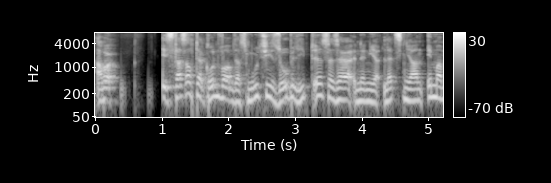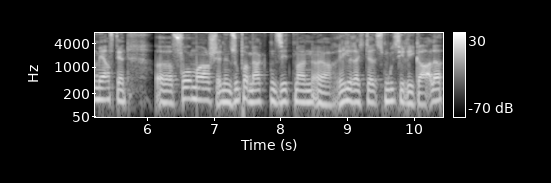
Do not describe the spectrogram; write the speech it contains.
Aber ist das auch der Grund, warum der Smoothie so beliebt ist? Dass er in den letzten Jahren immer mehr auf den äh, Vormarsch in den Supermärkten sieht man äh, regelrechte Smoothie-Regale.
